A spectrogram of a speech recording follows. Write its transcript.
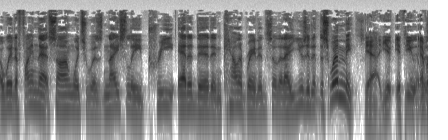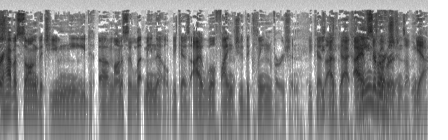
a way to find that song, which was nicely pre-edited and calibrated, so that I use it at the swim meets. Yeah, you, if you ever was- have a song that you need, um, honestly, let me know because I will find you the clean version because I've got I have several version. versions of them. Yeah,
